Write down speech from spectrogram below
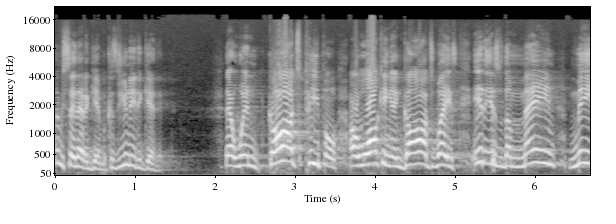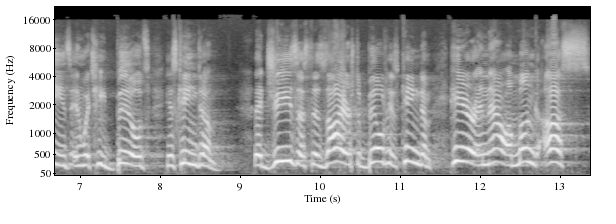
Let me say that again because you need to get it. That when God's people are walking in God's ways, it is the main means in which he builds his kingdom. That Jesus desires to build his kingdom here and now among us,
